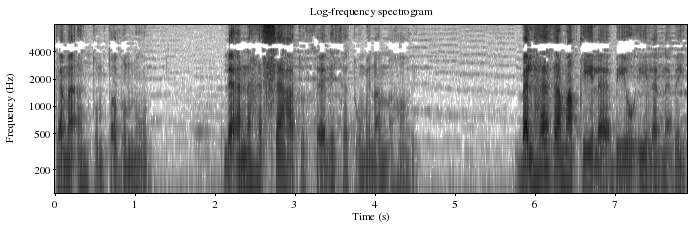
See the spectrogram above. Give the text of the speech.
كما أنتم تظنون لأنها الساعة الثالثة من النهار. بل هذا ما قيل بيوئيل النبي.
